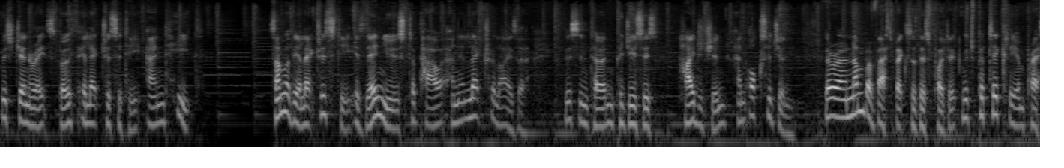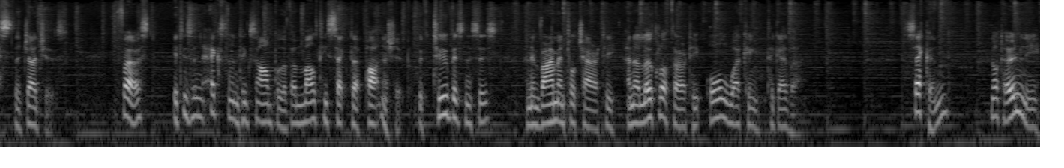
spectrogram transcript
which generates both electricity and heat. Some of the electricity is then used to power an electrolyser. This in turn produces hydrogen and oxygen. There are a number of aspects of this project which particularly impress the judges. First, it is an excellent example of a multi-sector partnership with two businesses, an environmental charity and a local authority all working together. Second, not only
